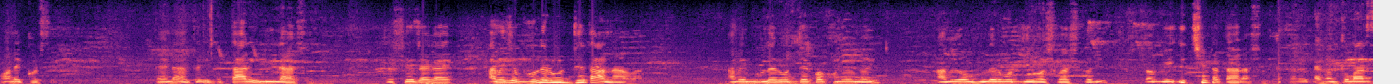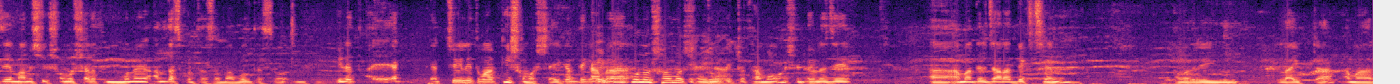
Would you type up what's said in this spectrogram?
অনেক করছে। তাই না? তো এটা তারই লীলা আছে তো সে জায়গায় আমি যে ভুলের ঊর্ধ্বে তা না আবার আমি ভুলের ঊর্ধ্বে কখনোই নই। আমিও ভুলের মধ্যেই বসবাস করি। তবে ইচ্ছেটা তার আসলে। এখন তোমার যে মানসিক সমস্যাটা তুমি মনে আন্দাজ করতেছো বা বলতেছো এটা অ্যাকচুয়ালি তোমার কি সমস্যা? এখান থেকে আমরা কোনো সমস্যাই একটু না। একটু থামো। সেটা হলো যে আমাদের যারা দেখছেন আমাদের এই লাইভটা আমার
